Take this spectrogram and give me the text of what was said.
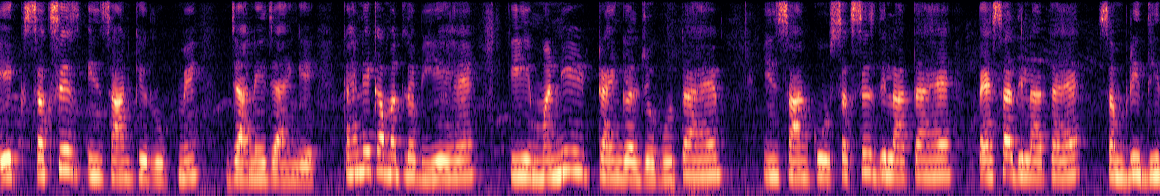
एक सक्सेस इंसान के रूप में जाने जाएँगे। कहने का मतलब ये है कि मनी ट्रायंगल जो होता है, इंसान को सक्सेस दिलाता है, पैसा दिलाता है, समृद्धि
